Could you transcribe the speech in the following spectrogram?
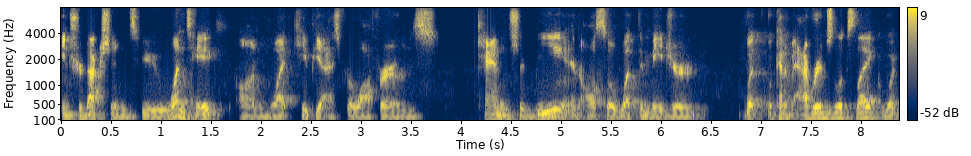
introduction to one take on what KPIs for law firms can and should be, and also what the major, what, what kind of average looks like, what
